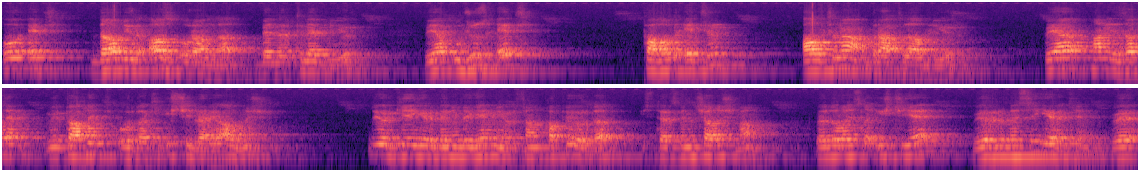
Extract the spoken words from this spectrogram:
o et daha bir az oranda belirtilebiliyor veya ucuz et pahalı etin altına bırakılabiliyor. Veya hani zaten müteahhit oradaki işçileri almış, Diyor ki eğer beni beğenmiyorsan kapıyor da istersen çalışma ve dolayısıyla işçiye verilmesi gereken ve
